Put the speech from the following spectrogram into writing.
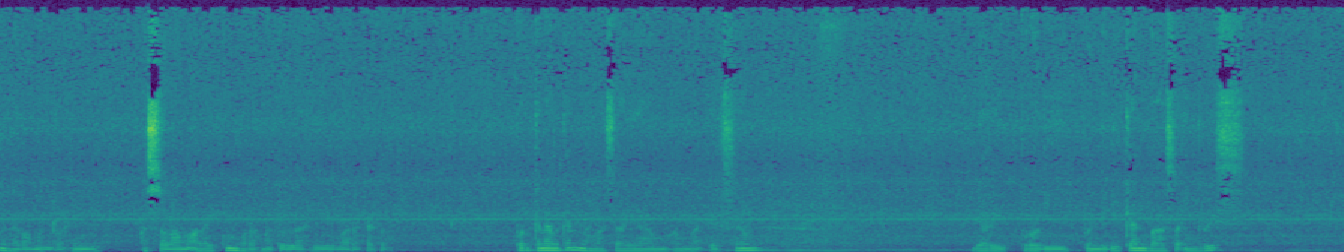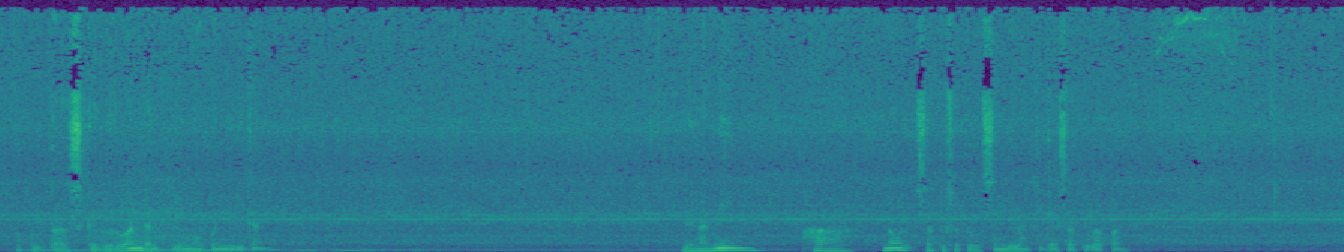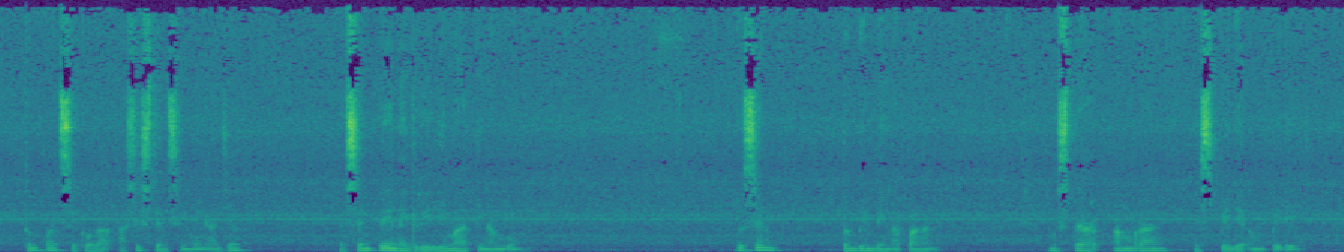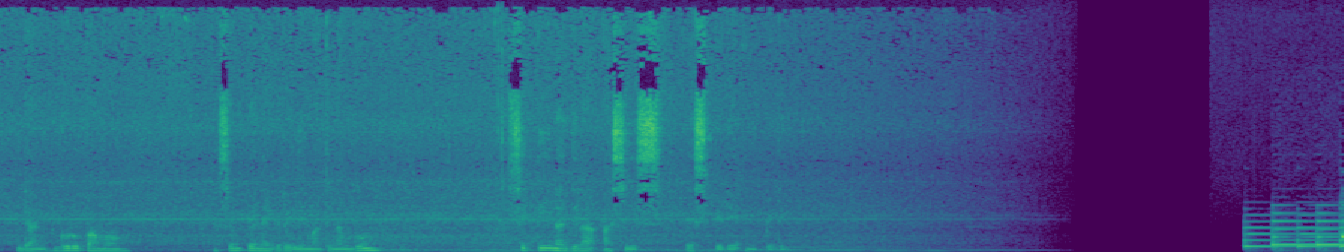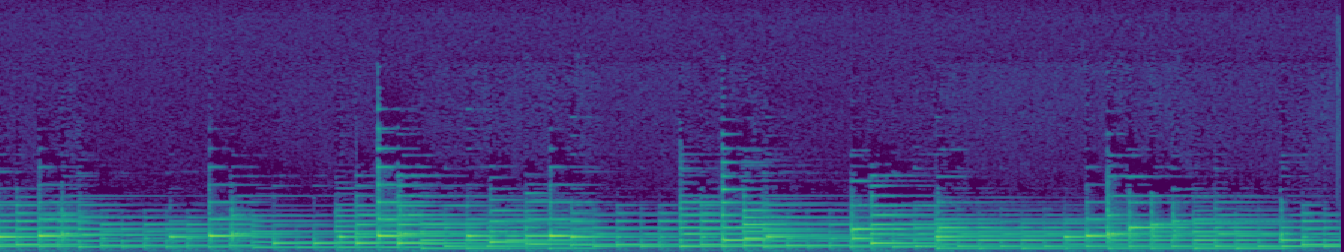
Bismillahirrahmanirrahim. Assalamualaikum warahmatullahi wabarakatuh. Perkenalkan nama saya Muhammad Irsam Dari Prodi Pendidikan Bahasa Inggris Fakultas Keguruan dan Ilmu Pendidikan. Dengan NIM H01193118 Tempat Sekolah Asistensi Mengajar SMP Negeri 5 Tinambung Dosen Pembimbing Lapangan Mr. Amran SPD MPD dan Guru Pamong SMP Negeri 5 Tinambung Siti Najila Asis SPD MPD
